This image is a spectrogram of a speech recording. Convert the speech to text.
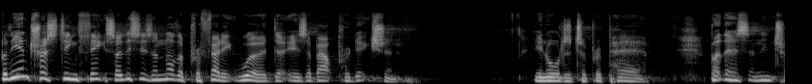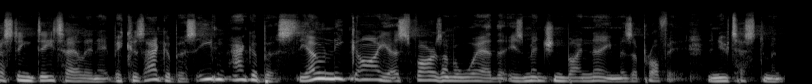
But the interesting thing so, this is another prophetic word that is about prediction in order to prepare. But there's an interesting detail in it because Agabus, even Agabus, the only guy, as far as I'm aware, that is mentioned by name as a prophet in the New Testament,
